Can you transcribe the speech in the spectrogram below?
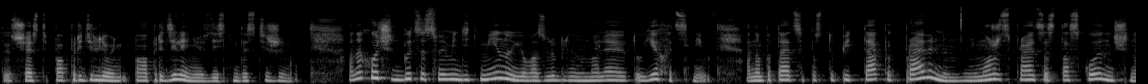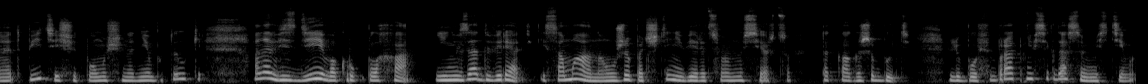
То есть счастье по определению, по определению здесь недостижимо. Она хочет быть со своими детьми, но ее возлюбленные умоляют уехать с ним. Она пытается поступить так, как правильно, но не может справиться с тоской, начинает пить, ищет помощи на дне бутылки. Она везде и вокруг плоха. Ей нельзя доверять, и сама она уже почти не верит своему сердцу. Так как же быть? Любовь и брак не всегда совместимы.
